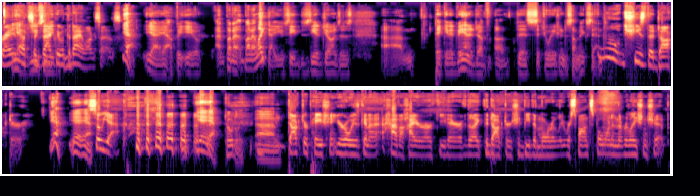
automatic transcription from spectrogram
right? Yeah, that's you see- exactly what the dialogue says. yeah, yeah, yeah. But you, but I, but I like that you see Zeta Jones is um, taking advantage of of this situation to some extent. Well, she's the doctor, Yeah, yeah, yeah. so yeah, yeah, yeah, totally. Um, doctor patient. You're always gonna have a hierarchy there of the, like the doctor should be the morally responsible one in the relationship.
